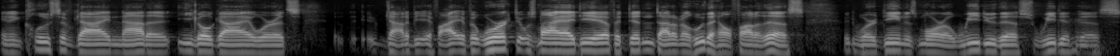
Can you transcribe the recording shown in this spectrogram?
an inclusive guy, not an ego guy, where it's got to be if I if it worked, it was my idea. If it didn't, I don't know who the hell thought of this. Where Dean is more a we do this, we did this.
